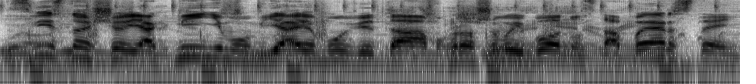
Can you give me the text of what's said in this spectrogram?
Звісно, що як мінімум я йому віддам грошовий бонус та перстень.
